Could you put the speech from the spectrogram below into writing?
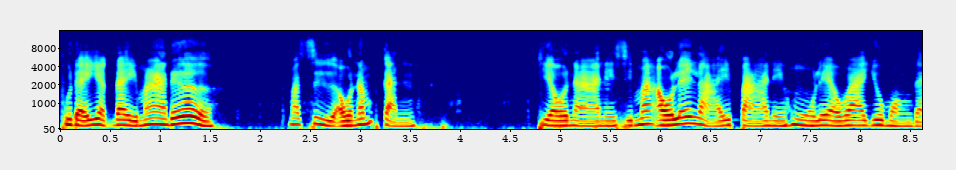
ผู้ใดอยากได้มาเด้อมาสื่อเอาน้ำกัน เที่ยวนานี่สิมาเอาหลายๆปลานี่หูแล้วว่าอยู่มองใด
